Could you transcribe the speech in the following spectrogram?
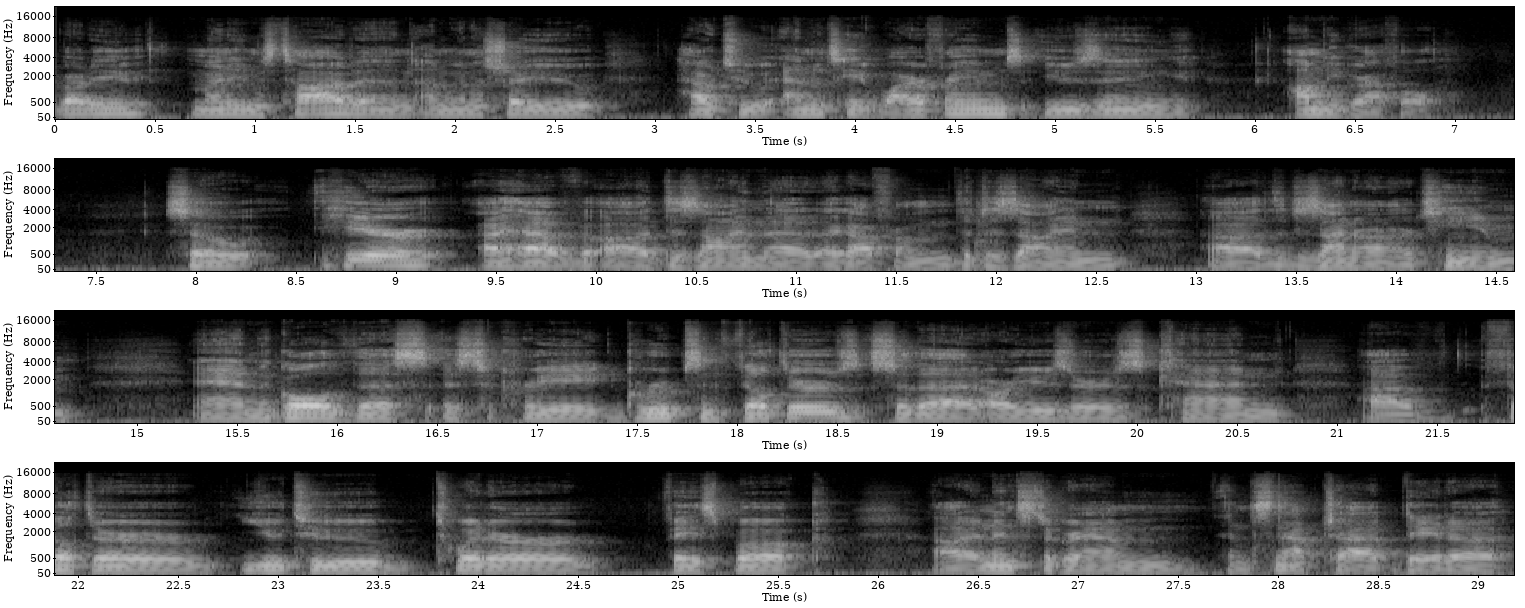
everybody. My name is Todd, and I'm going to show you how to annotate wireframes using OmniGraffle. So here I have a design that I got from the design, uh, the designer on our team, and the goal of this is to create groups and filters so that our users can uh, filter YouTube, Twitter, Facebook, uh, and Instagram and Snapchat data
